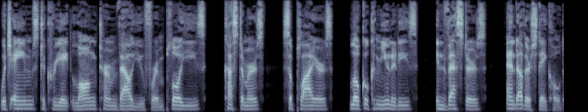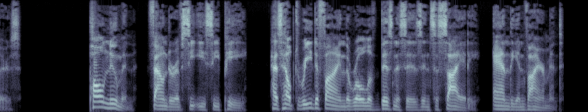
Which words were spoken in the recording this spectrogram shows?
which aims to create long-term value for employees, customers, suppliers, local communities, investors, and other stakeholders. Paul Newman, founder of CECP, has helped redefine the role of businesses in society and the environment.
